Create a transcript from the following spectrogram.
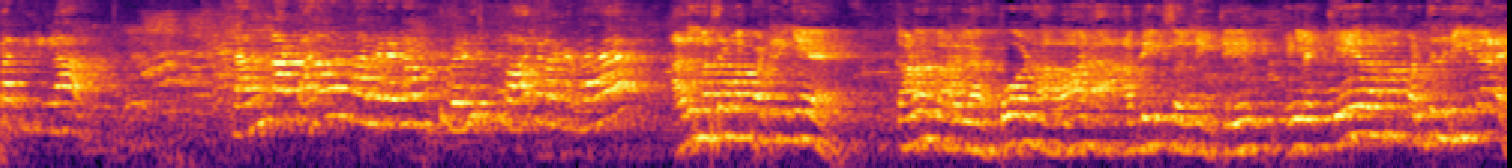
பார்த்திருக்கீங்களா? நல்லா கணவன்மார்கள் எல்லாம் விட்டு வெளுத்து வாங்குறாங்கல்ல? அது மாத்திரமா பண்றீங்க? கணவன் பாருல போடா வாடா அப்படின்னு சொல்லிட்டு எங்களை கேவலமா படுத்துது நீங்க தானே?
